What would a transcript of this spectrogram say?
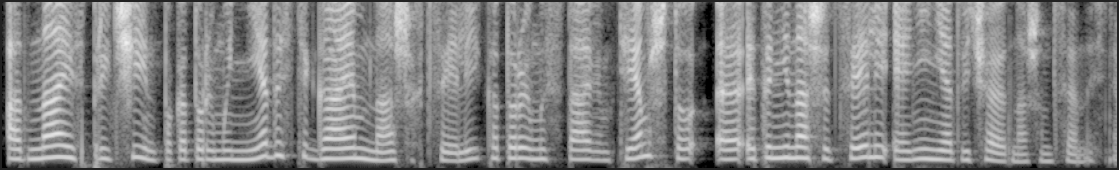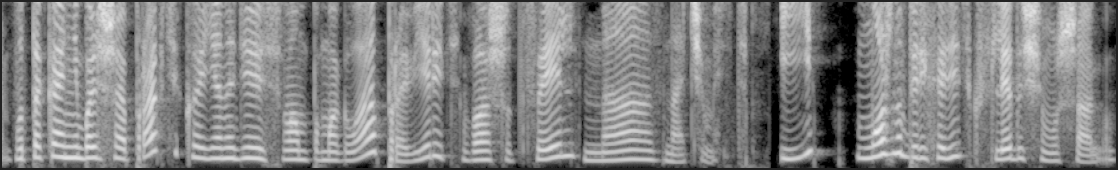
одна из причин, по которой мы не достигаем наших целей, которые мы ставим, тем, что э, это не наши цели, и они не отвечают нашим ценностям. Вот такая небольшая практика, я надеюсь, вам помогла проверить вашу цель на значимость. И можно переходить к следующему шагу.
